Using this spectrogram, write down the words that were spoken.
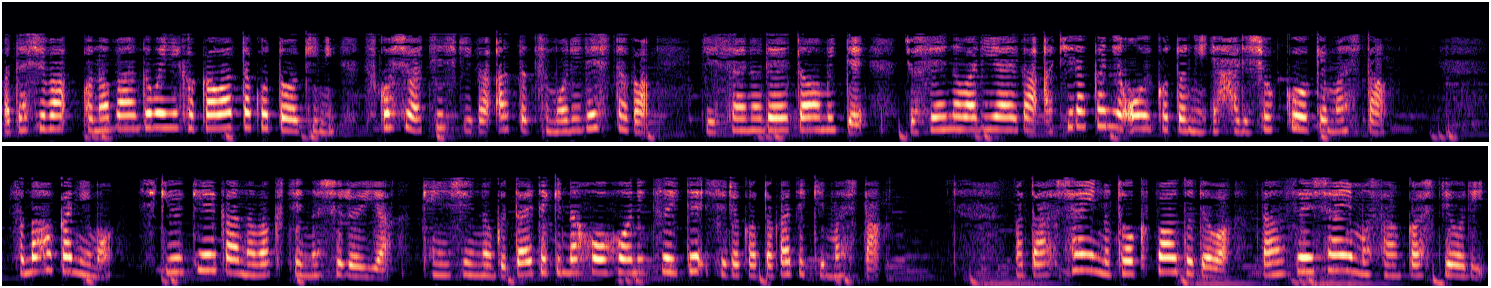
私はこの番組に関わったことを機に少しは知識があったつもりでしたが実際のデータを見て女性の割合が明らかに多いことにやはりショックを受けましたその他にも子宮頸がんのワクチンの種類や検診の具体的な方法について知ることができましたまた社員のトークパートでは男性社員も参加しており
